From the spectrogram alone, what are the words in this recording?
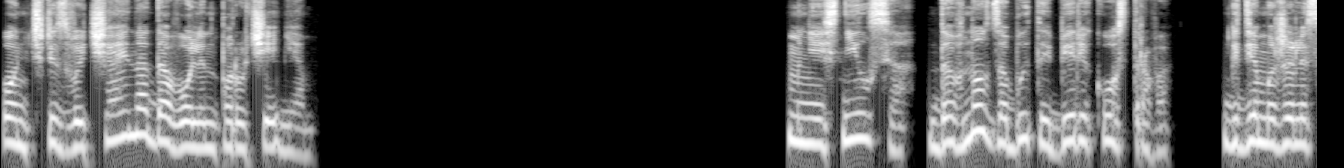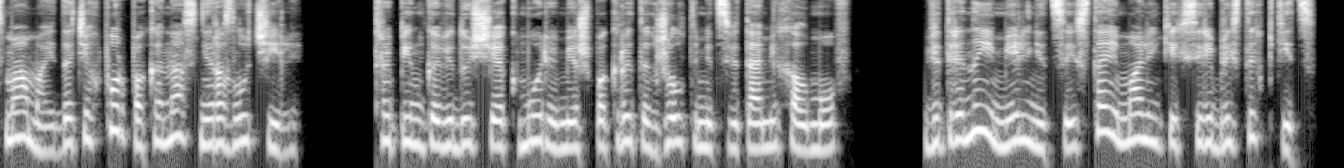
Он чрезвычайно доволен поручением. Мне снился давно забытый берег острова, где мы жили с мамой до тех пор, пока нас не разлучили. Тропинка, ведущая к морю меж покрытых желтыми цветами холмов, ветряные мельницы и стаи маленьких серебристых птиц.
